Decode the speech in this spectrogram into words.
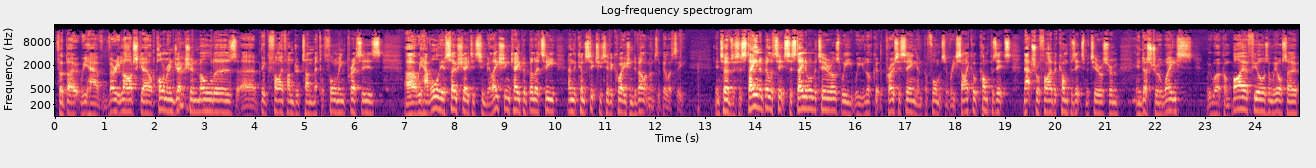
for both. We have very large scale polymer injection molders, uh, big 500 ton metal forming presses. Uh, we have all the associated simulation capability and the constitutive equation development ability. In terms of sustainability, sustainable materials, we, we look at the processing and performance of recycled composites, natural fibre composites, materials from industrial waste. We work on biofuels and we also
